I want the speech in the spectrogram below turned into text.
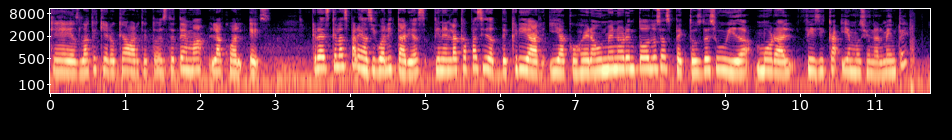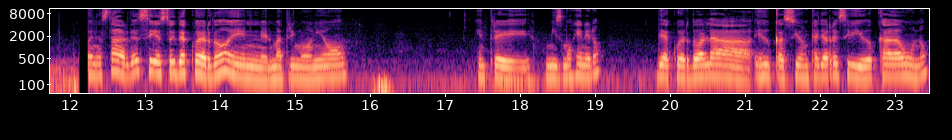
que es la que quiero que abarque todo este tema, la cual es, ¿crees que las parejas igualitarias tienen la capacidad de criar y acoger a un menor en todos los aspectos de su vida moral, física y emocionalmente? Buenas tardes, sí estoy de acuerdo en el matrimonio entre mismo género, de acuerdo a la educación que haya recibido cada uno.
